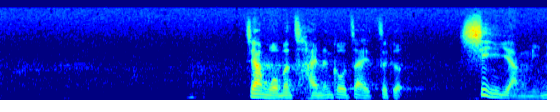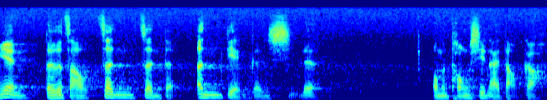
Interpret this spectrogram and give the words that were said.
这样，我们才能够在这个信仰里面得着真正的恩典跟喜乐。我们同心来祷告。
